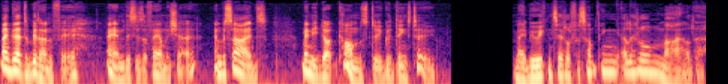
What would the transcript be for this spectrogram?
Maybe that's a bit unfair, and this is a family show, and besides, many dot .coms do good things too. Maybe we can settle for something a little milder.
